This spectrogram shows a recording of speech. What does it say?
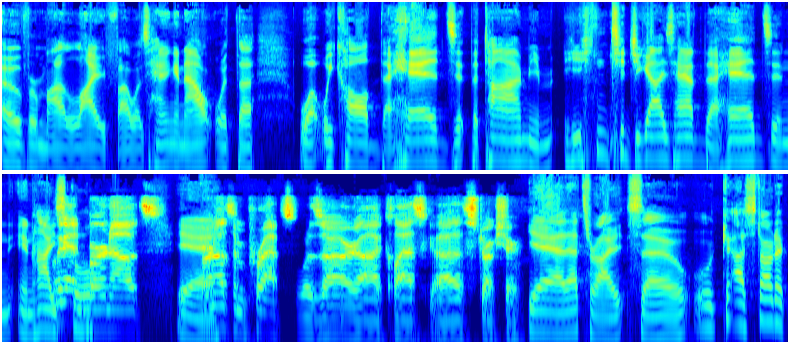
over my life. I was hanging out with the what we called the heads at the time. You, he, did you guys have the heads in in high we school? We had burnouts. Yeah, burnouts and preps was our uh, class uh, structure. Yeah, that's right. So I started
